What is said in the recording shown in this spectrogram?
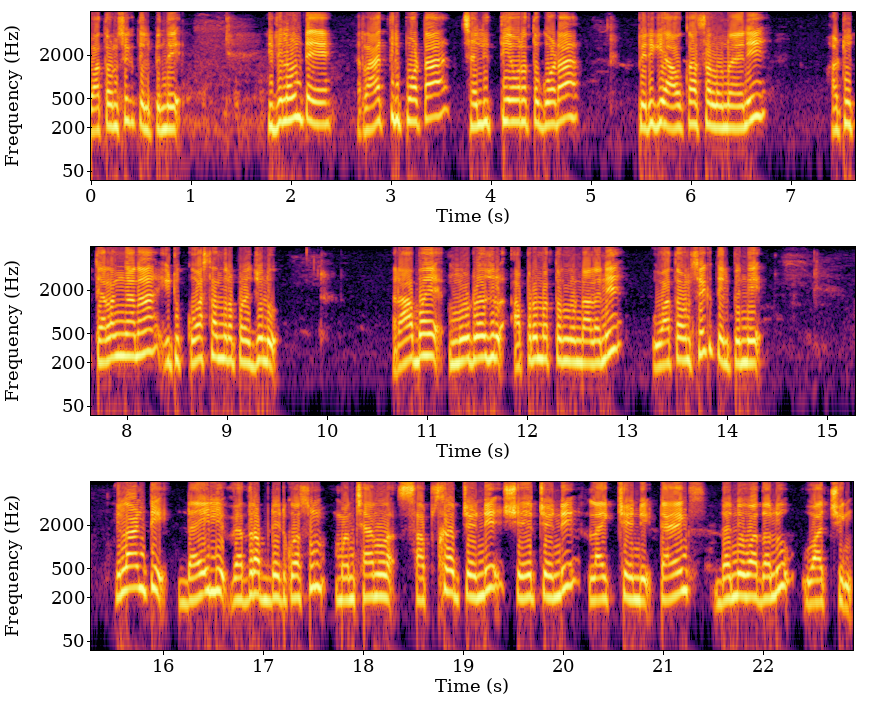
వాతావరణ శాఖ తెలిపింది. ఇదిలో ఉంటే రాత్రిపూట చలి తీవ్రత కూడా పెరిగే అవకాశాలు ఉన్నాయని అటు తెలంగాణ ఇటు కోస్తాంధ్ర ప్రజలు రాబోయే మూడు రోజులు అప్రమత్తంగా ఉండాలని వాతావరణ శాఖ తెలిపింది. ఇలాంటి డైలీ వెదర్ అప్డేట్ కోసం మన ఛానల్ సబ్స్క్రైబ్ చేయండి షేర్ చేయండి లైక్ చేయండి. థ్యాంక్స్ ధన్యవాదాలు వాచింగ్.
